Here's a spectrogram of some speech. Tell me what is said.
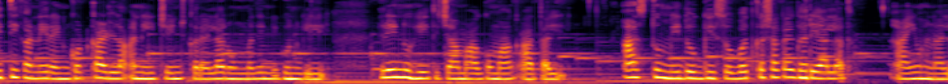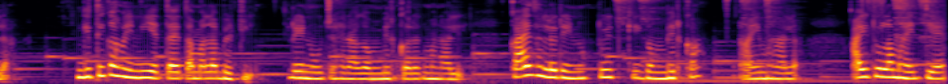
गीतिकाने रेनकोट काढला आणि चेंज करायला रूममध्ये निघून गेली. रेणूही तिच्या मागोमाग आत आली. आज तुम्ही दोघी सोबत कशा काय घरी आलात? आई म्हणाल्या. गीतिका वहिनी येता येता मला भेटली. रेणू चेहरा गंभीर करत म्हणाली काय झालं रेणू? तू इतकी गंभीर का? आई म्हणाला आई तुला माहिती आहे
